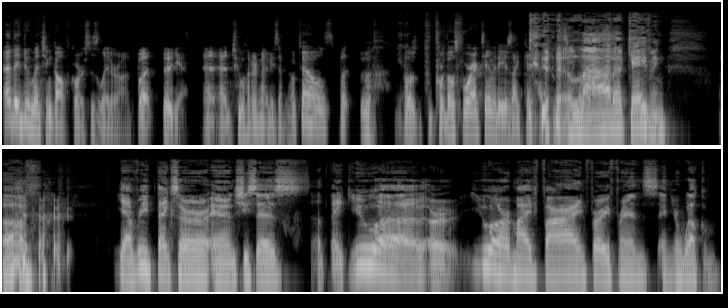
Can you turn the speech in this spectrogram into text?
And they do mention golf courses later on, but uh, yeah, and, and, 297 hotels. But ugh, yeah. those for those four activities, I can, I can a lot of caving. Um, yeah, Reid thanks her, and she says, uh, "Thank you, uh, or you are my fine furry friends, and you're welcome."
